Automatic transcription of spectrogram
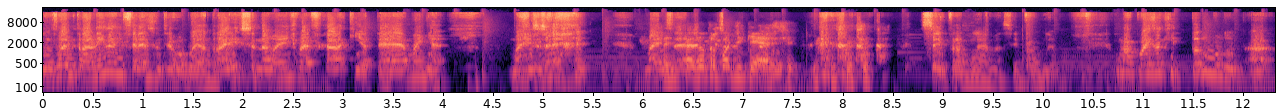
Não vou entrar nem na diferença entre robô e Android, senão a gente vai ficar aqui até amanhã. Mas é. Mas a gente é, faz outro podcast. sem problema, sem problema. Uma coisa que todo mundo. Ah,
